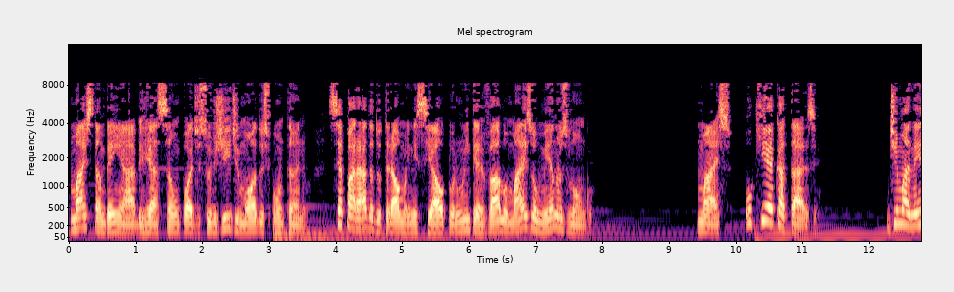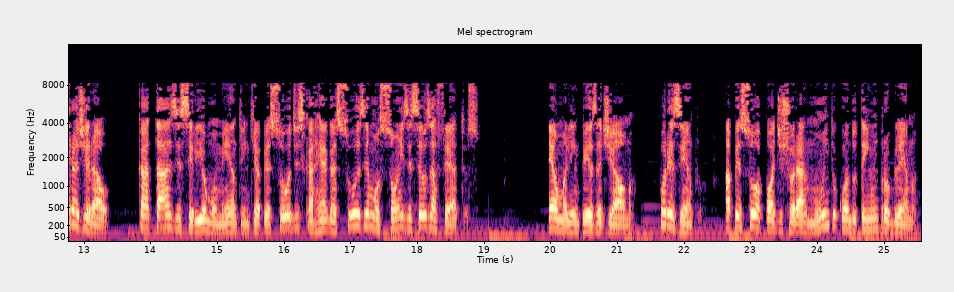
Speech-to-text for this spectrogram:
Mas também a abreação pode surgir de modo espontâneo, separada do trauma inicial por um intervalo mais ou menos longo. Mas, o que é catarse? De maneira geral, catarse seria o momento em que a pessoa descarrega suas emoções e seus afetos. É uma limpeza de alma. Por exemplo, a pessoa pode chorar muito quando tem um problema,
